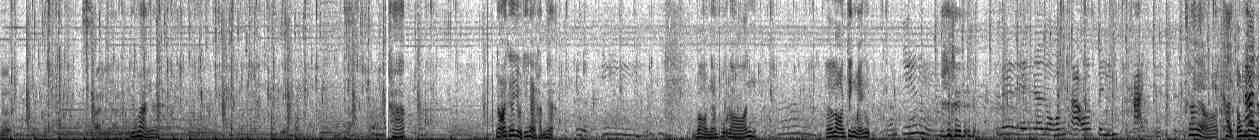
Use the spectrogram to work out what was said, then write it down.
เลิกถ่ายเลยถ่ายเลย ยิ้มหวานกันครับ น้องอาเธอร์อยู่ที่ไหนครับเนี่ยอยู่ที่บ่อน้ำพุร้อน แล้วร้อนจริงไหมลูก น้ำจิ้มแม่เล่นจะร้อนเท้าเป็นไข่ใช่เหรอ ไข่ต้มได้ไหม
